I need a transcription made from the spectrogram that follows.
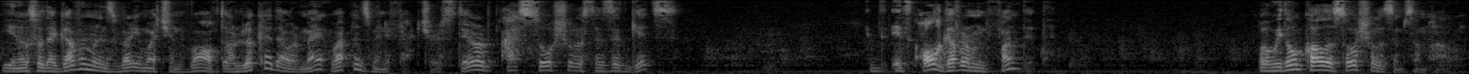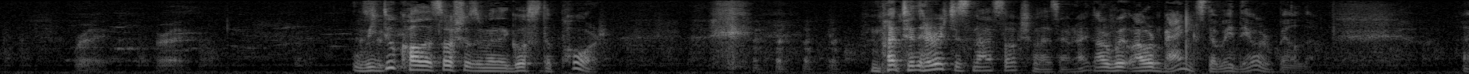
You know, so the government is very much involved. Or look at our ma- weapons manufacturers; they're as socialist as it gets. It's all government funded, but we don't call it socialism somehow. Right, right. We do call it socialism when it goes to the poor, but to the rich, it's not socialism, right? Our, our banks, the way they were built up. Uh,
